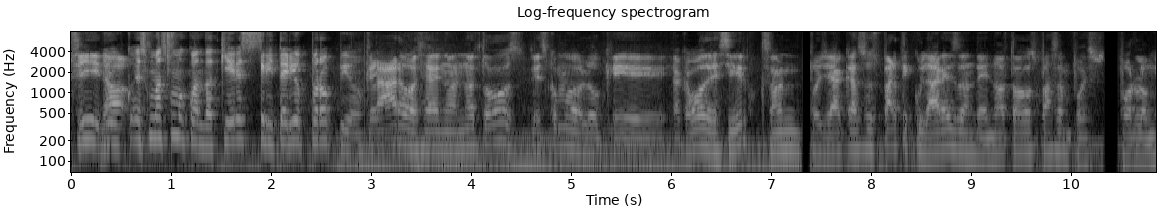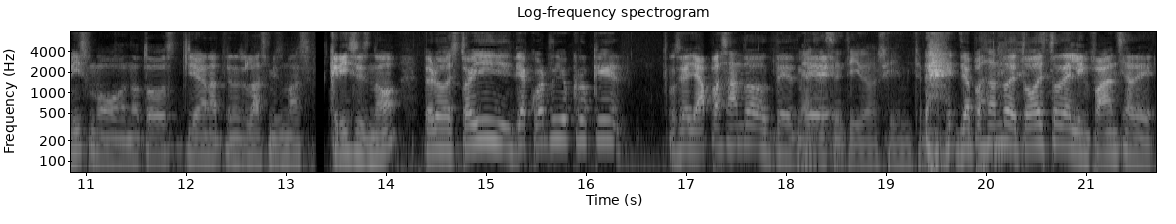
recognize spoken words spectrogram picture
Sí, no. Es más como cuando adquieres criterio propio. Claro, o sea, no, no todos, es como lo que acabo de decir, son pues ya casos particulares donde no todos pasan pues por lo mismo, no todos llegan a tener las mismas crisis, ¿no? Pero estoy de acuerdo, yo creo que, o sea, ya pasando de... Me de- hace sentido, sí. ya pasando de todo esto de la infancia, de,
